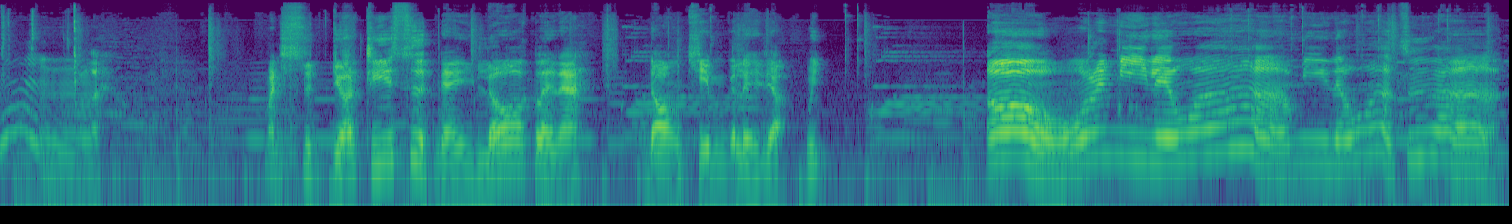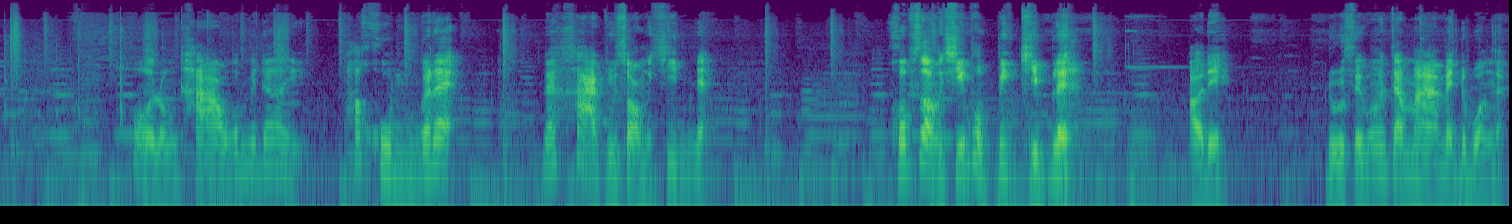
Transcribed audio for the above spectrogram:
อืมมันสุดยอดที่สุดในโลกเลยนะ ดองเค็มกันเลยทีเดียวอุ๊ยโอ้ไม่มีแล้วว่ะมีแล้วว่ะเสื้อโอ้รองเท้าก็ไม่ได้ ผ้าคลุมก็ได้ นะขาดอยู่สองชิ้นเนี่ย ครบสองชิ้นผมปิดคลิปเลย เอาเดดูซิว่ามันจะมาไหมดวงอะ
